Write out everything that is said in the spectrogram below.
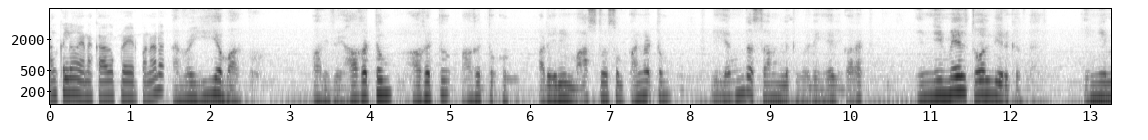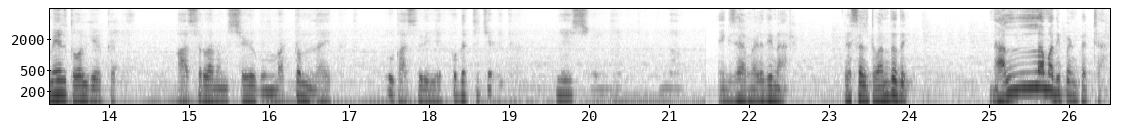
அங்கிளும் எனக்காக ப்ரேயர் பண்ணார். நிறைய மார்க்கும் அறிவை ஆகட்டும் ஆகட்டும் ஆகட்டும். அடுவின் மாஸ்டர்ஸும் பண்ணட்டும். நீ எந்த ஸ்தானங்களுக்கு வெளியே ஏறி வரட்டும் இனிமேல் தோல்வி இருக்குது இனிமேல் தோல்வி இருக்குது ஆசீர்வாதம் செழுவும் மட்டும் ஆசிரியை புதுச்சு எக்ஸாம் எழுதினார். ரிசல்ட் வந்தது. நல்ல மதிப்பெண் பெற்றார்.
